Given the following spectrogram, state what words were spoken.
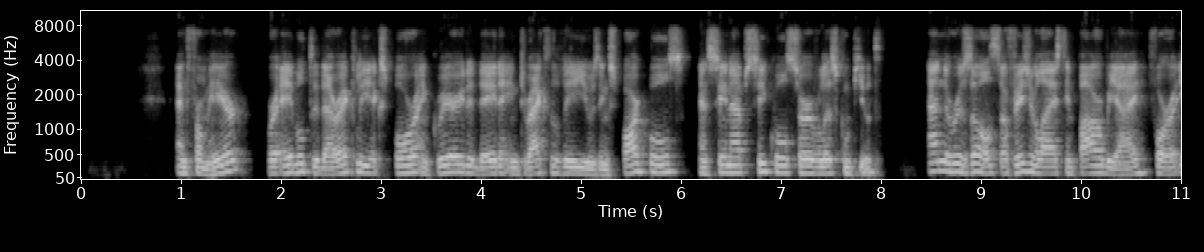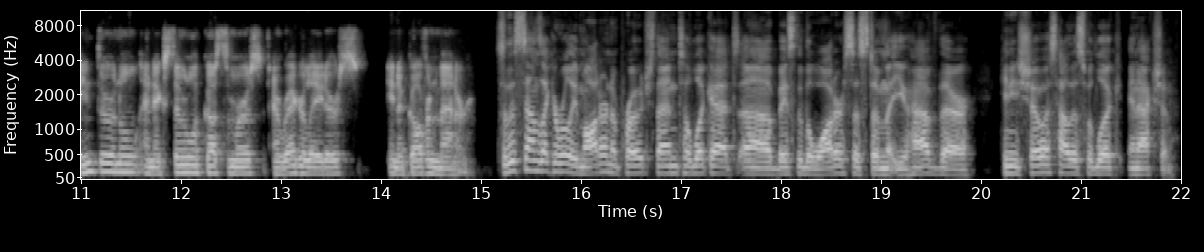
And from here, we're able to directly explore and query the data interactively using Spark pools and Synapse SQL serverless compute. And the results are visualized in Power BI for our internal and external customers and regulators in a governed manner. So this sounds like a really modern approach then to look at uh, basically the water system that you have there. Can you show us how this would look in action?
